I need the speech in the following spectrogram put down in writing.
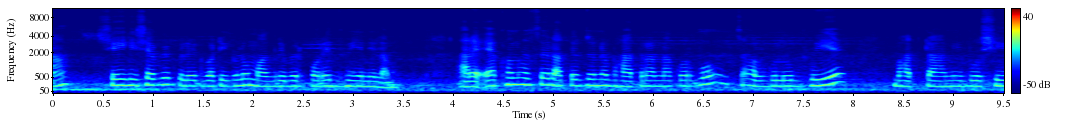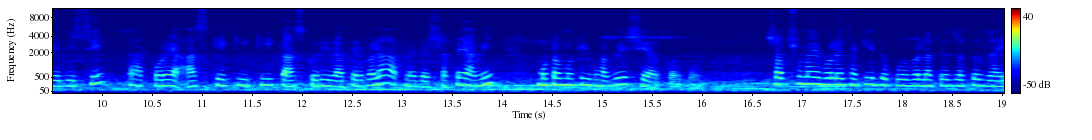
না। সেই হিসাবে প্লেট বাটিগুলো মাগরিবের পরে ধুয়ে নিলাম। আর এখন হচ্ছে রাতের জন্য ভাত রান্না করব। চালগুলো ধুয়ে ভাতটা আমি বসিয়ে দিছি। তারপরে আজকে কি কি কাজ করি রাতের বেলা আপনাদের সাথে আমি মোটামুটিভাবে শেয়ার করব। সবসময় বলে থাকি, দুপুরবেলাতে যত যাই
